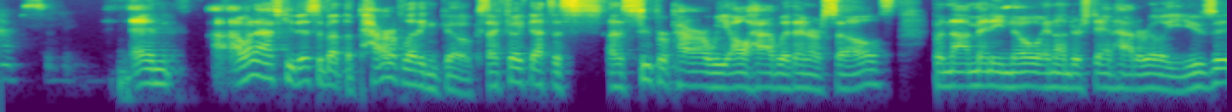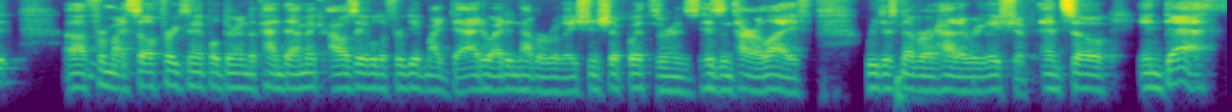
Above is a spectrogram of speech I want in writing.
Absolutely. And I want to ask you this about the power of letting go, because I feel like that's a, a, superpower we all have within ourselves, but not many know and understand how to really use it. Uh, for myself, for example, during the pandemic, I was able to forgive my dad, who I didn't have a relationship with during his, his entire life. We just never had a relationship. And so in death,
